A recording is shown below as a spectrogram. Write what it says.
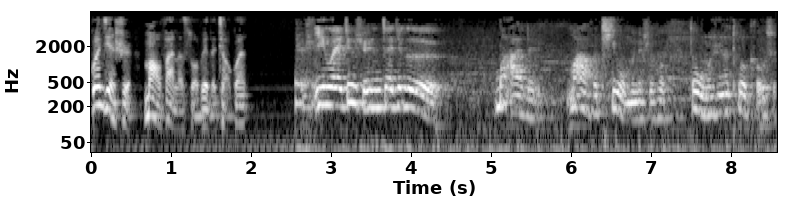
关键是冒犯了所谓的教官。因为这个学生在这个骂的骂和踢我们的时候，在我们身上吐了口水，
